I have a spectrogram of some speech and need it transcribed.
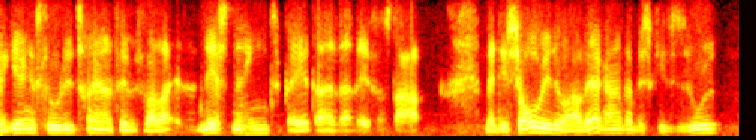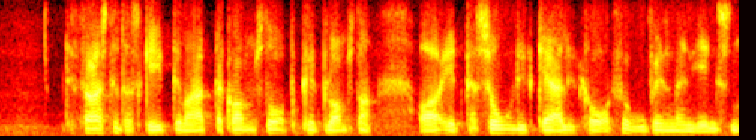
regeringen sluttede i 93, var der næsten ingen tilbage, der havde været med fra starten. Men det sjove ved det var, at hver gang der blev skiftet ud, det første, der skete, det var, at der kom en stor buket blomster og et personligt, kærligt kort for Uffe Ellemann Jensen.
